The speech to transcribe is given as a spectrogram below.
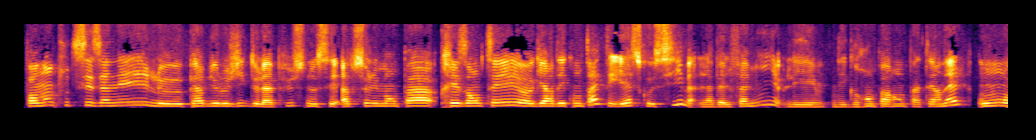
Pendant toutes ces années, le père biologique de la puce ne s'est absolument pas présenté, gardé contact. Et est-ce qu'aussi bah, la belle famille, les, grands-parents paternels ont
